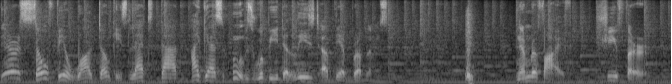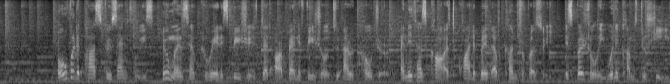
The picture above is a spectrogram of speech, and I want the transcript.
There are so few wild donkeys left that I guess hooves would be the least of their problems. Number 5. Sheep fur over the past few centuries, humans have created species that are beneficial to agriculture, and it has caused quite a bit of controversy, especially when it comes to sheep.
